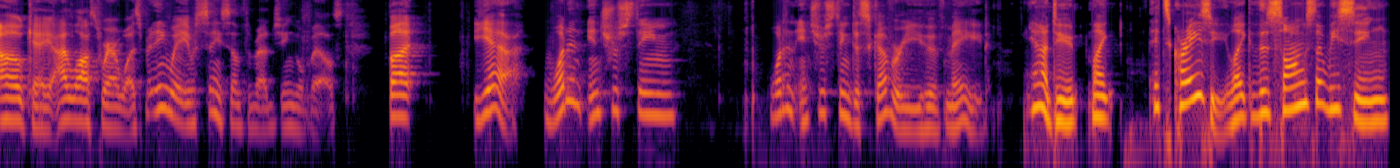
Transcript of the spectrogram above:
okay, I lost where I was. But anyway, it was saying something about jingle bells. But yeah, what an interesting, what an interesting discovery you have made. Yeah, dude. Like, it's crazy. Like, the songs that we sing,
